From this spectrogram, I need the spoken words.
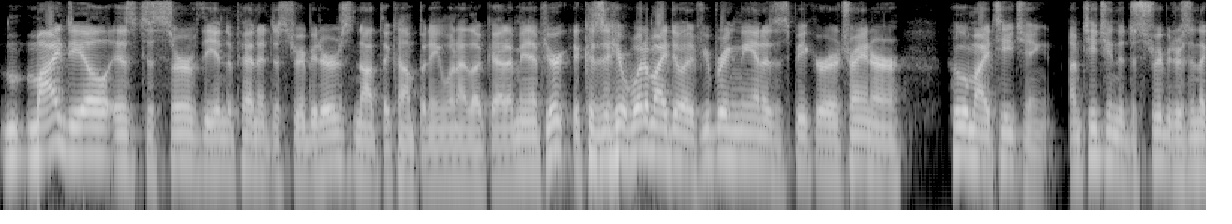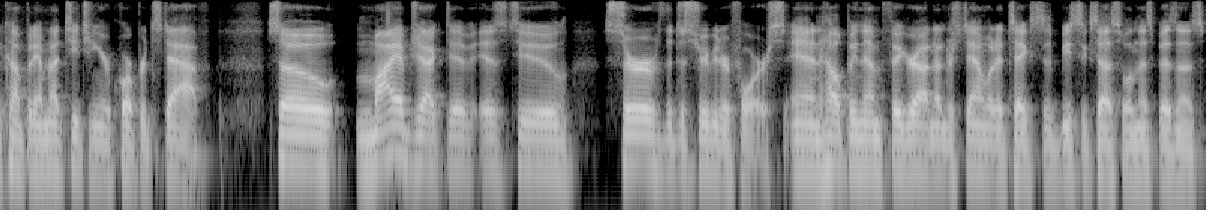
my deal is to serve the independent distributors, not the company. When I look at, it. I mean, if you're because here, what am I doing? If you bring me in as a speaker or a trainer, who am I teaching? I'm teaching the distributors in the company. I'm not teaching your corporate staff. So my objective is to serve the distributor force and helping them figure out and understand what it takes to be successful in this business.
